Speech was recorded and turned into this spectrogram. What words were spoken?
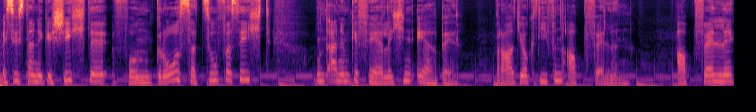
Es ist eine Geschichte von großer Zuversicht und einem gefährlichen Erbe, radioaktiven Abfällen. Abfälle,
